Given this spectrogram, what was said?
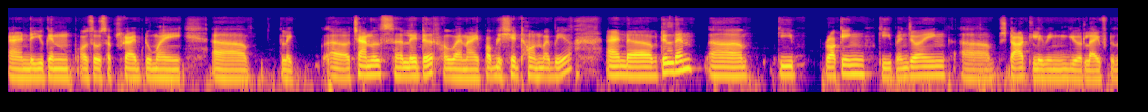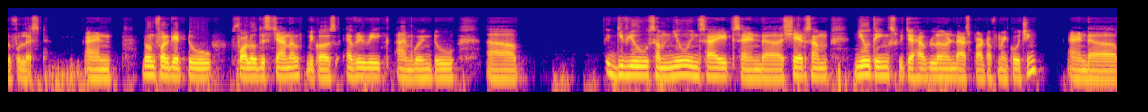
And you can also subscribe to my like uh, channels later when i publish it on my bio. And uh, till then keep rocking keep enjoying uh, start living your life to the fullest. And don't forget to follow this channel because every week i'm going to uh, give you some new insights and uh, share some new things which i have learned as part of my coaching. And uh,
